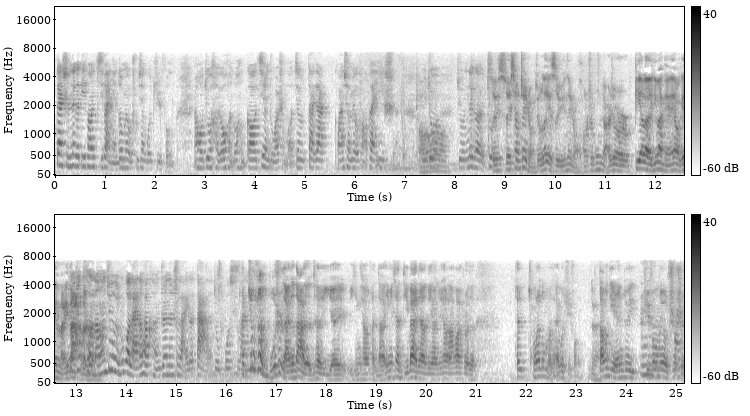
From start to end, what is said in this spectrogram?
但是那个地方几百年都没有出现过飓风，然后就很有很多很高建筑啊什么，就大家完全没有防范意识，就就那个就。所以所以像这种就类似于那种黄石公园，就是憋了一万年要给你来一大的。就可能就如果来的话，可能真的是来一个大的，就波斯湾。它就算不是来的大的，它也影响很大，因为像迪拜那样的地方，就像阿花说的。他从来都没有来过飓风，当地人对飓风没有知识，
